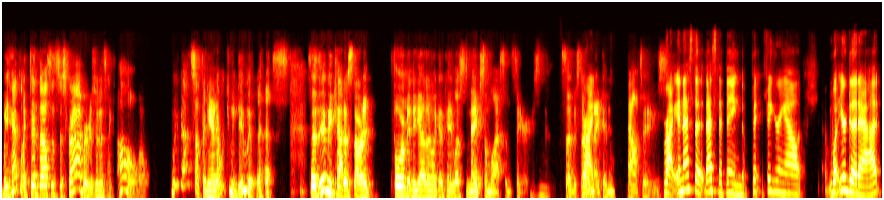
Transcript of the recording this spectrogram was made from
we had like 10,000 subscribers. And it's like, oh, well, we've got something here. Now what can we do with this? So then we kind of started forming together, like, okay, let's make some lesson series. Mm-hmm. So we started right. making how to's. Right. And that's the that's the thing, f- figuring out what you're good at,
